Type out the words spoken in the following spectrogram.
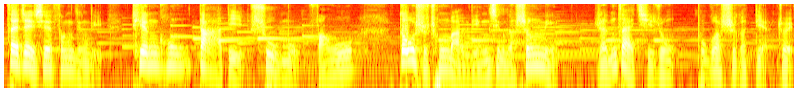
在这些风景里，天空、大地、树木、房屋，都是充满灵性的生命，人在其中不过是个点缀。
